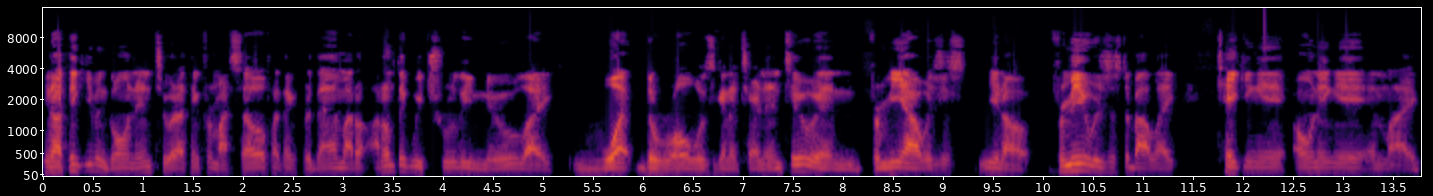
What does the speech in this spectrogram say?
you know, I think even going into it, I think for myself, I think for them, I don't, I don't think we truly knew like what the role was going to turn into. And for me, I was just, you know, for me, it was just about like taking it, owning it, and like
